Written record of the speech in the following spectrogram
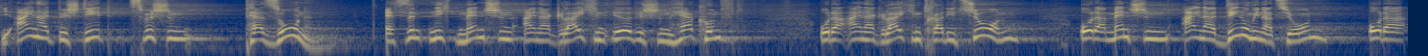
Die Einheit besteht zwischen Personen. Es sind nicht Menschen einer gleichen irdischen Herkunft oder einer gleichen Tradition oder Menschen einer Denomination oder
